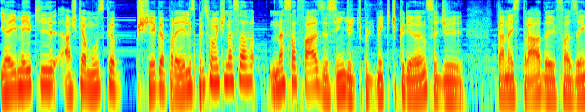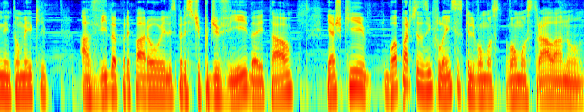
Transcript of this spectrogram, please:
E aí meio que acho que a música chega para eles, principalmente nessa, nessa fase, assim, de tipo, meio que de criança, de estar tá na estrada e fazendo, então meio que a vida preparou eles para esse tipo de vida e tal. E acho que boa parte das influências que eles vão, vão mostrar lá no,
